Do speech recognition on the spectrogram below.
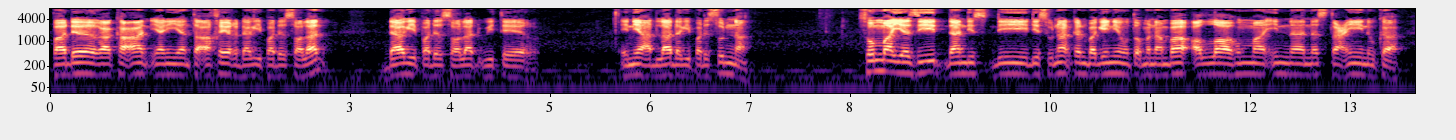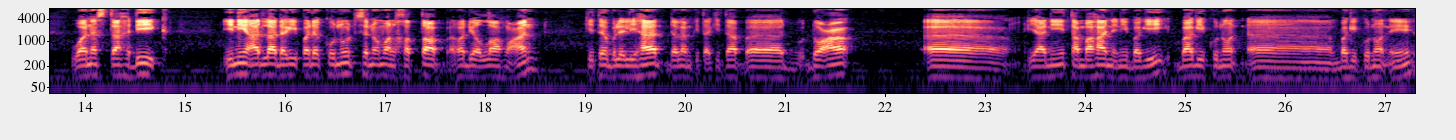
pada rakaat yang yang terakhir daripada solat daripada solat witir ini adalah daripada sunnah Summa yazid dan dis, di, disunatkan baginya untuk menambah Allahumma inna nasta'inuka wa nastahdik. Ini adalah daripada kunut Sayyidina Al-Khattab radhiyallahu an. Kita boleh lihat dalam kitab-kitab uh, doa uh, yakni tambahan ini bagi bagi kunut uh, bagi kunut ini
